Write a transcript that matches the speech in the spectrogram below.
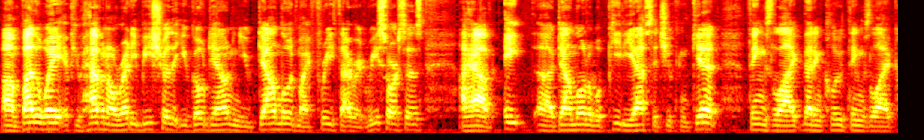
Um, by the way, if you haven't already, be sure that you go down and you download my free thyroid resources. I have eight uh, downloadable PDFs that you can get. Things like that include things like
